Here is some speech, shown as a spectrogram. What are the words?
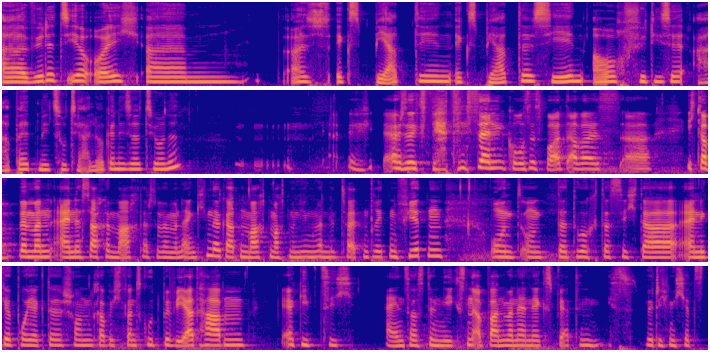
äh, würdet ihr euch ähm, als Expertin, Experte sehen, auch für diese Arbeit mit Sozialorganisationen? Also Expertin ist ein großes Wort, aber es äh, ich glaube, wenn man eine Sache macht, also wenn man einen Kindergarten macht, macht man irgendwann den zweiten, dritten, vierten. Und, und dadurch, dass sich da einige Projekte schon, glaube ich, ganz gut bewährt haben, ergibt sich eins aus dem nächsten. Ab wann man eine Expertin ist, würde ich mich jetzt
